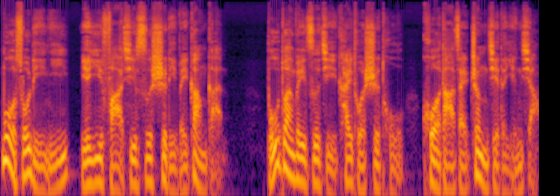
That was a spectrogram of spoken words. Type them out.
墨索里尼也以法西斯势力为杠杆，不断为自己开拓仕途。扩大在政界的影响。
